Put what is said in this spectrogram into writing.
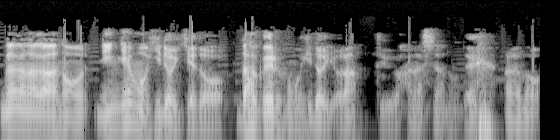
なかなかあの、人間もひどいけど、ダークエルフもひどいよなっていう話なので、あの、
